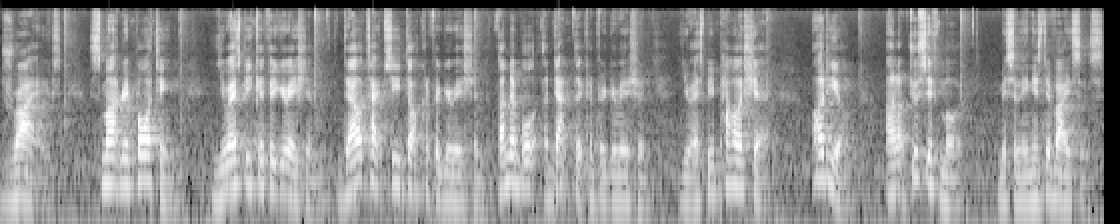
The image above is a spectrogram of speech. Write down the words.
Drives, Smart Reporting, USB configuration, Dell Type-C dock configuration, Thunderbolt adapter configuration, USB power share, audio, unobtrusive mode, miscellaneous devices.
